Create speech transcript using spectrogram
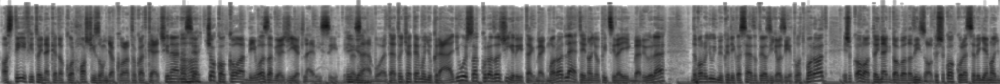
az tévhit, hogy neked akkor hasizom gyakorlatokat kell csinálni, Aha. mondja, csak a kardió az, ami a zsírt leviszi igazából. Tehát, hogyha te mondjuk rágyúrsz, akkor az a zsírréteg megmarad, lehet, hogy nagyon pici leég belőle, de valahogy úgy működik a szerzet, hogy az így azért ott marad, és akkor alatt, hogy megdagad az izom, és akkor, akkor lesz egy ilyen nagy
